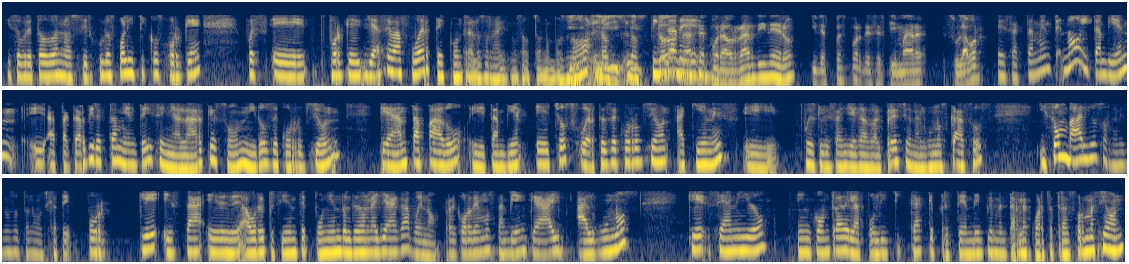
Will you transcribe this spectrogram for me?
y sobre todo en los círculos políticos porque pues eh, porque ya se va fuerte contra los organismos autónomos no los, los todo nace por ahorrar dinero y después por desestimar su labor. Exactamente. No, y también eh, atacar directamente y señalar que son nidos de corrupción que han tapado eh, también hechos fuertes de corrupción a quienes eh, pues les han llegado al precio en algunos casos y son varios organismos autónomos. Fíjate, ¿por qué está eh, ahora el presidente poniendo el dedo en la llaga? Bueno, recordemos también que hay algunos que se han ido en contra de la política que pretende implementar la cuarta transformación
